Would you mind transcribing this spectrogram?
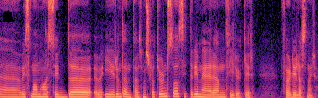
Eh, hvis man har sydd rundt endetarmsmuskulaturen, så sitter de mer enn fire uker før de løsner.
